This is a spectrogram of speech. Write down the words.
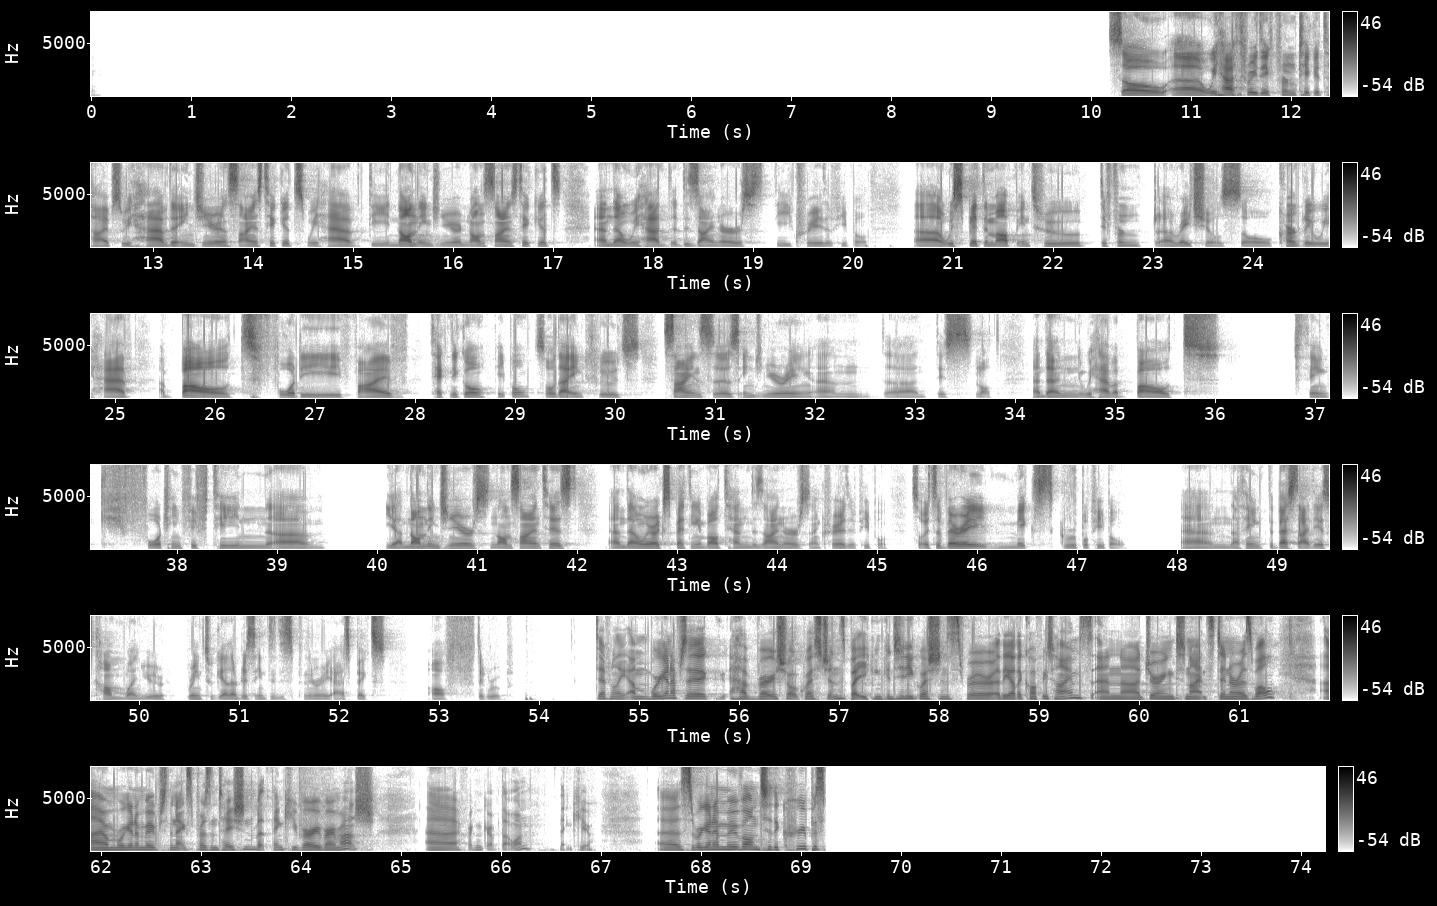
So uh, we have three different ticket types. We have the engineer and science tickets, we have the non-engineer, non-science tickets, and then we have the designers, the creative people. Uh, we split them up into different uh, ratios. So currently we have about 45 technical people. So that includes sciences, engineering, and uh, this lot. And then we have about, I think, 14, 15 um, yeah, non-engineers, non-scientists, and then we're expecting about 10 designers and creative people. So it's a very mixed group of people. And I think the best ideas come when you bring together these interdisciplinary aspects of the group. Definitely. Um, we're going to have to have very short questions, but you can continue questions for the other coffee times and uh, during tonight's dinner as well. Um, we're going to move to the next presentation, but thank you very, very much. Uh, if I can grab that one. Thank you. Uh, so we're going to move on to the Krupa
